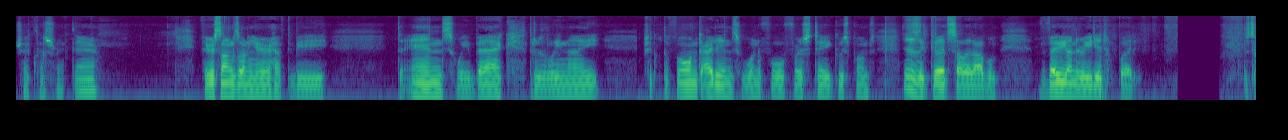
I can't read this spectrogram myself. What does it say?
track right there. Favorite songs on here have to be The Ends, Way Back, Through the Late Night, Pick Up the Phone, Guidance, Wonderful, First Take, Goosebumps. This is a good, solid album. Very underrated, but it's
